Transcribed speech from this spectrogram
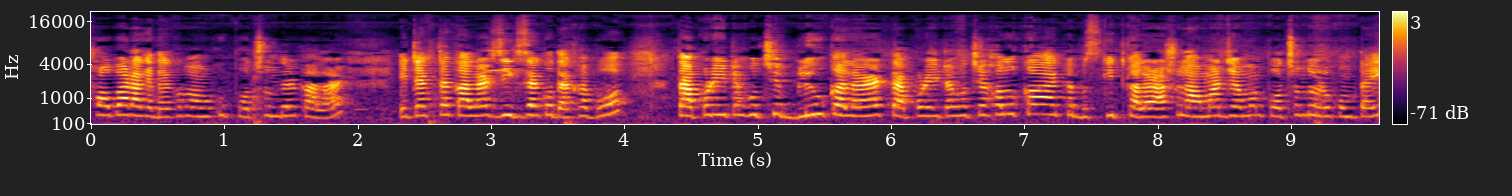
সবার আগে দেখাবো। আমার খুব পছন্দের কালার এটা একটা কালার জিগজ্যাকও দেখাবো। তারপরে এটা হচ্ছে ব্লু কালার তারপরে এটা হচ্ছে হালকা একটা বিস্কিট কালার আসলে আমার যেমন পছন্দ ওরকমটাই।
